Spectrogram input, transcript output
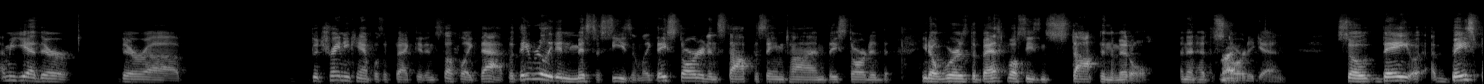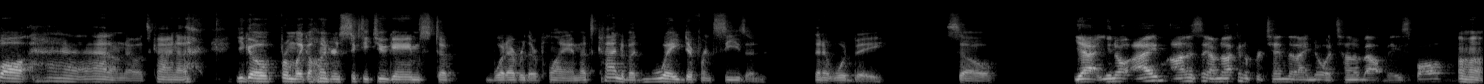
I mean, yeah, they're, they're, uh, the training camp was affected and stuff like that, but they really didn't miss a season. Like they started and stopped the same time. They started, you know, whereas the basketball season stopped in the middle and then had to start right. again. So they baseball, I don't know. It's kind of you go from like 162 games to whatever they're playing. That's kind of a way different season than it would be. So yeah, you know, I honestly I'm not going to pretend that I know a ton about baseball. Uh-huh.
